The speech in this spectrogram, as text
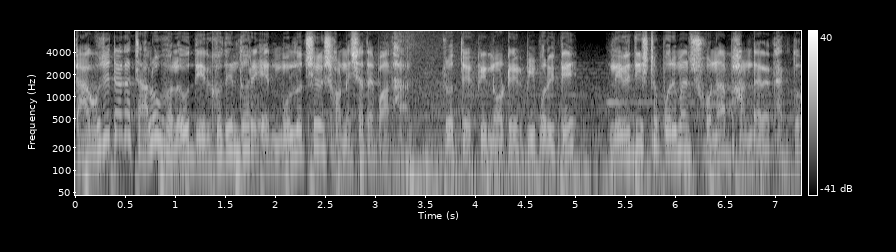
কাগজে টাকা চালু হলেও দীর্ঘদিন ধরে এর মূল্য ছিল স্বর্ণের সাথে বাঁধা। প্রত্যেকটি নোটের বিপরীতে নির্দিষ্ট পরিমাণ সোনা ভাণ্ডারে থাকত।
